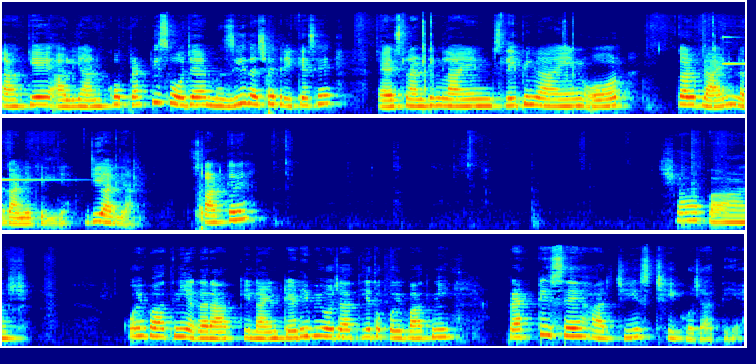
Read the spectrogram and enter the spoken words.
ताकि आलियान को प्रैक्टिस हो जाए, मज़ीद अच्छे तरीके से स्लांटिंग लाइन स्लीपिंग लाइन और कर्व लाइन लगाने के लिए। जी आलिया स्टार्ट करें। शाबाश। कोई बात नहीं, अगर आपकी लाइन टेढ़ी भी हो जाती है तो कोई बात नहीं। प्रैक्टिस से हर चीज़ ठीक हो जाती है।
